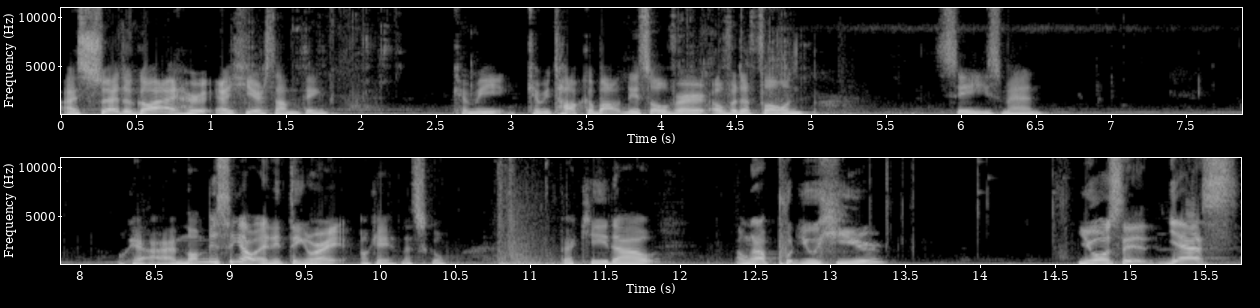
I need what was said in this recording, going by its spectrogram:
I swear to God, I heard, I hear something. Can we, can we talk about this over, over the phone? Jeez, man. Okay, I'm not missing out anything, right? Okay, let's go. Back it out. I'm gonna put you here. Use it. Yes.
